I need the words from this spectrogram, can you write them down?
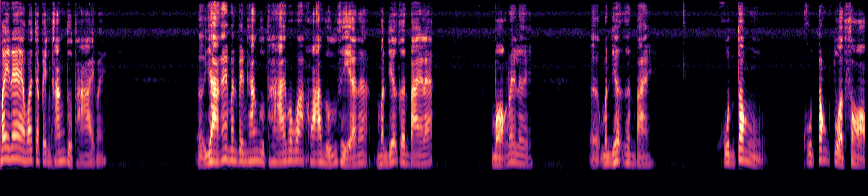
ไม่แน่ว่าจะเป็นครั้งสุดท้ายไหมอยากให้มันเป็นครั้งสุดท้ายเพราะว่าความสูญเสียนะมันเยอะเกินไปแล้ว บอกได้เลย เออ มันเยอะเกินไป คุณต้อง คุณต้องตรวจสอบ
